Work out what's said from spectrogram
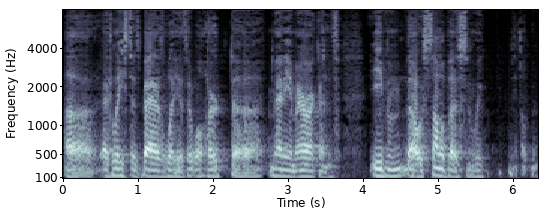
at least as badly as it will hurt uh, many Americans, even though some of us, and we, you know,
